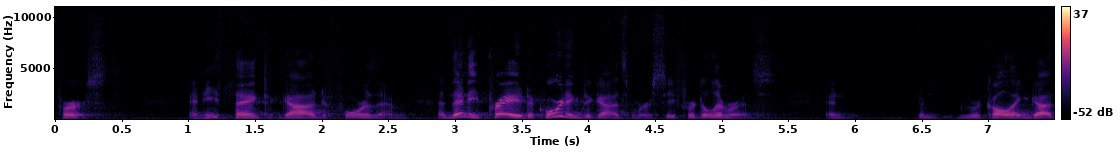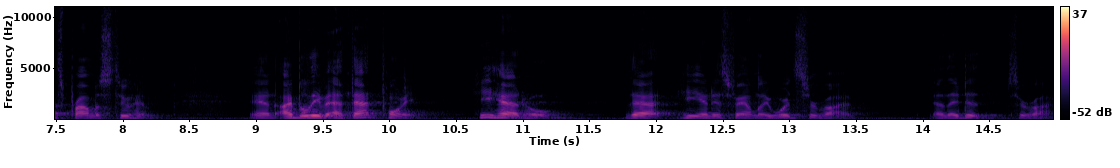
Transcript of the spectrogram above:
first, and he thanked God for them. And then he prayed according to God's mercy for deliverance and, and recalling God's promise to him. And I believe at that point, he had hope that he and his family would survive. And they did survive.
